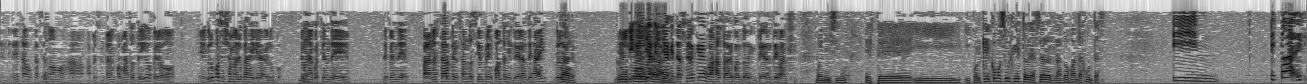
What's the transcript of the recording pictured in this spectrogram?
En, esta ocasión nos vamos a, a presentar en formato trío, pero el grupo se llama Lucas Aguilera Grupo. Es una cuestión de. Depende. Para no estar pensando siempre en cuántos integrantes hay, grupo. Claro. Grupo, el, día, que te acerques vas a saber cuántos integrantes van. Buenísimo. Este y, y por qué cómo surge esto de hacer las dos bandas juntas? Y está es,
